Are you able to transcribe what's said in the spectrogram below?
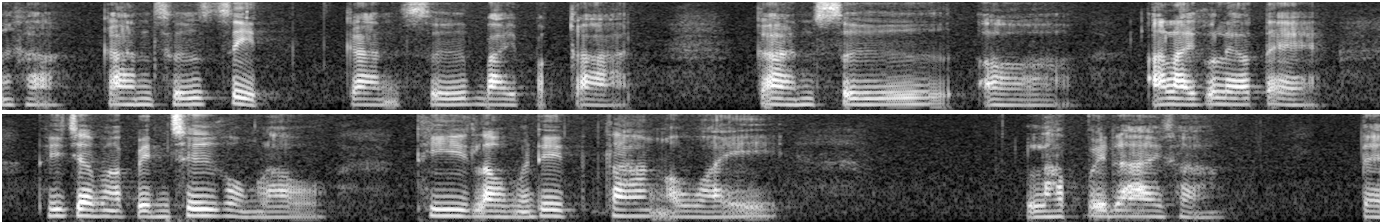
นะคะการซื้อสิทธิ์ การซื้อใบประกาศ การซื้ออออะไรก็แล้วแต่ ที่จะมาเป็นชื่อของเราที่เราไม่ได้สร้างเอาไว้ รับไว้ได้ค่ะ แต่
